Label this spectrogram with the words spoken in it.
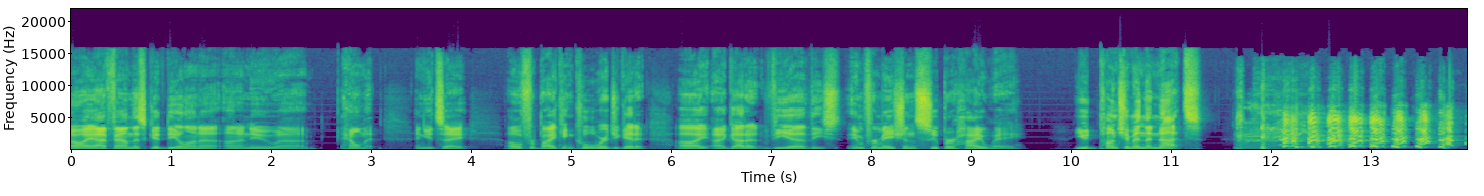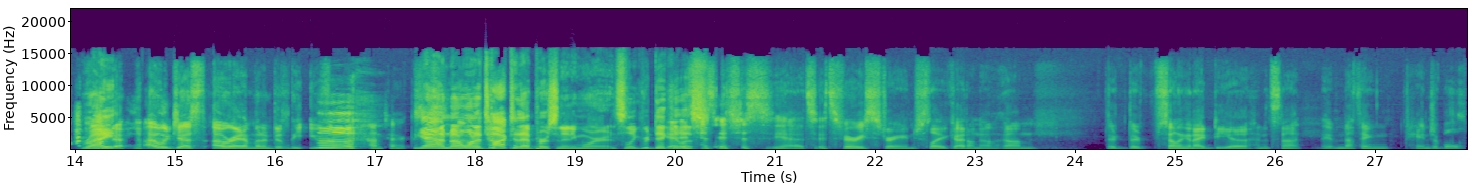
"Oh yeah, I found this good deal on a on a new uh, helmet," and you'd say, "Oh, for biking, cool. Where'd you get it? "Oh, I I got it via the information superhighway." You'd punch him in the nuts. right? I would just all right. I'm gonna delete you from my contacts. Yeah, I don't Uh, want to talk to that person anymore. It's like Yeah, ridiculous. it's just it's just yeah, it's it's very strange. Like I don't know. Um, they're they're selling an idea and it's not. They have nothing tangible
